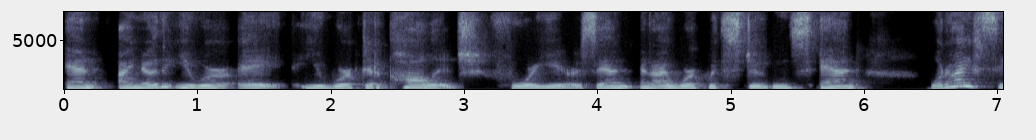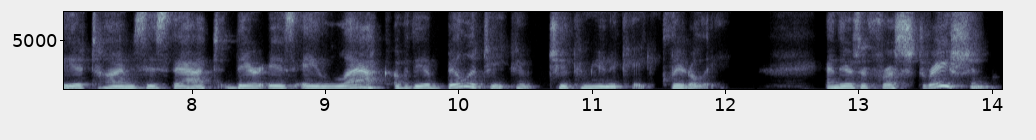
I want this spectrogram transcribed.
And I know that you were a you worked at a college for years and, and I work with students. And what I see at times is that there is a lack of the ability co- to communicate clearly. And there's a frustration.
